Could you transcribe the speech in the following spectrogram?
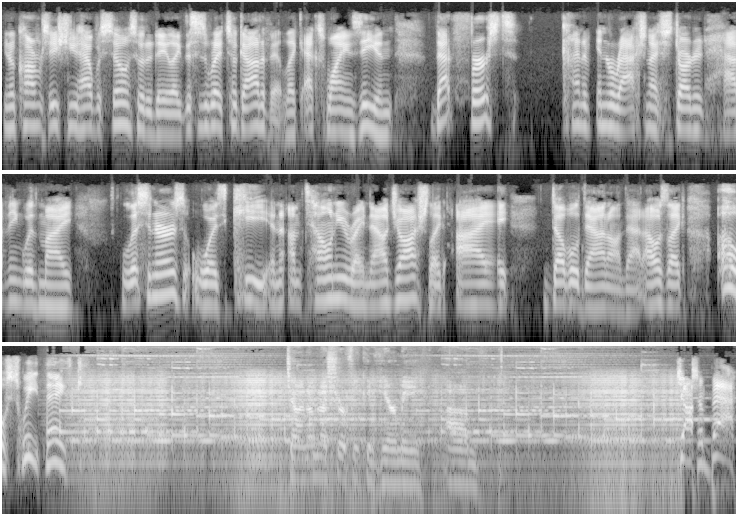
you know, conversation you had with so and so today. Like this is what I took out of it, like X, Y, and Z." And that first kind of interaction I started having with my listeners was key. And I'm telling you right now, Josh, like I doubled down on that. I was like, "Oh, sweet, thanks." John, I'm not sure if you can hear me. Um, Josh, I'm back.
